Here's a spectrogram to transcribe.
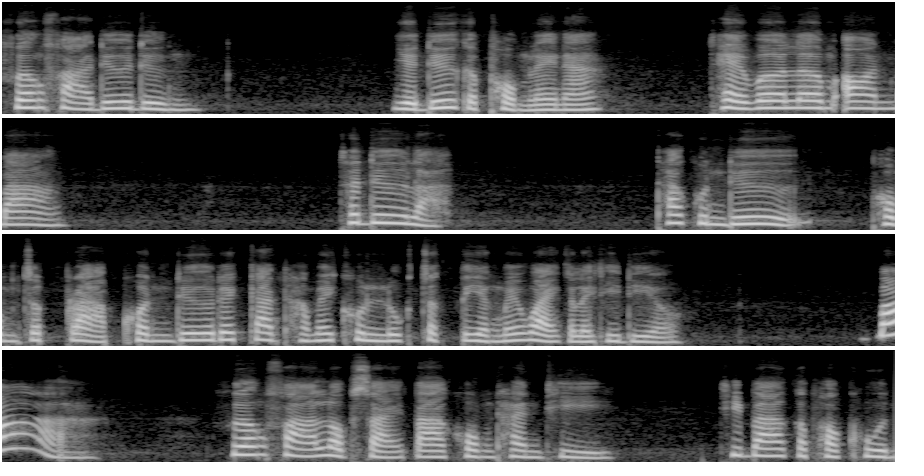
เฟื่องฟ้าดื้อดึง อย่าดื้อกับผมเลยนะ เทเวอร์เริ่มอ้อนบ้าง ถ้าดื้อล่ะ ถ้าคุณดื้อ ผมจะปราบคนดื้อด้วยการทำให้คุณลุกจากเตียงไม่ไหวกันเลยทีเดียว บ้า เฟื่องฟ้าหลบสายตาคมทันที ที่บ้าก็เพราะคุณ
